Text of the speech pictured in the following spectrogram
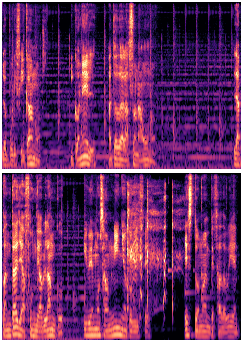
lo purificamos, y con él a toda la zona 1. La pantalla funde a blanco, y vemos a un niño que dice, esto no ha empezado bien.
